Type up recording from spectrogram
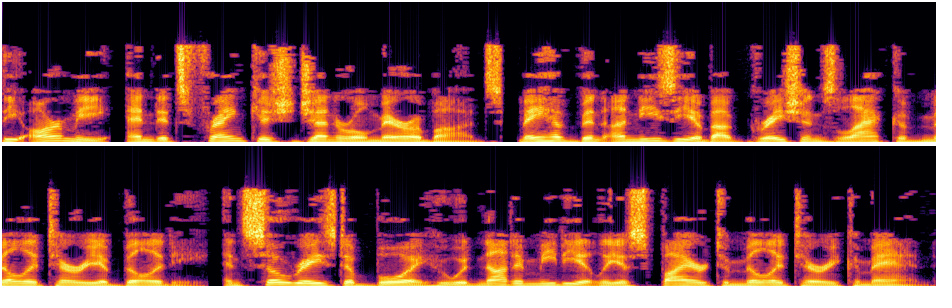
The army, and its Frankish general Merobaudes, may have been uneasy about Gratian's lack of military ability, and so raised a boy who would not immediately aspire to military command.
